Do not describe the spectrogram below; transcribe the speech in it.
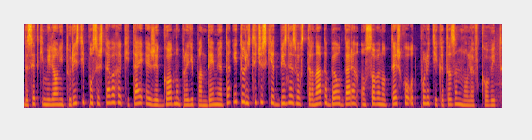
Десетки милиони туристи посещаваха Китай ежегодно преди пандемията и туристическият бизнес в страната бе ударен особено тежко от политиката за нулев COVID.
